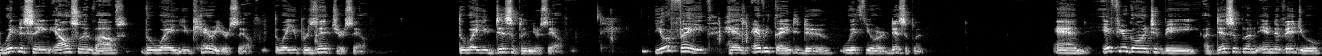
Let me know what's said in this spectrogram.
witnessing also involves the way you carry yourself, the way you present yourself, the way you discipline yourself. Your faith has everything to do with your discipline. And if you're going to be a disciplined individual,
